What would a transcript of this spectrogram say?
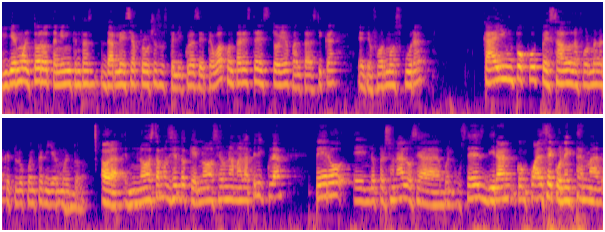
Guillermo el Toro también intenta darle ese approach a sus películas de te voy a contar esta historia fantástica eh, de forma oscura, cae un poco pesado la forma en la que te lo cuenta Guillermo el Toro. Ahora, no estamos diciendo que no sea una mala película, pero en lo personal, o sea, bueno, ustedes dirán con cuál se conectan más,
